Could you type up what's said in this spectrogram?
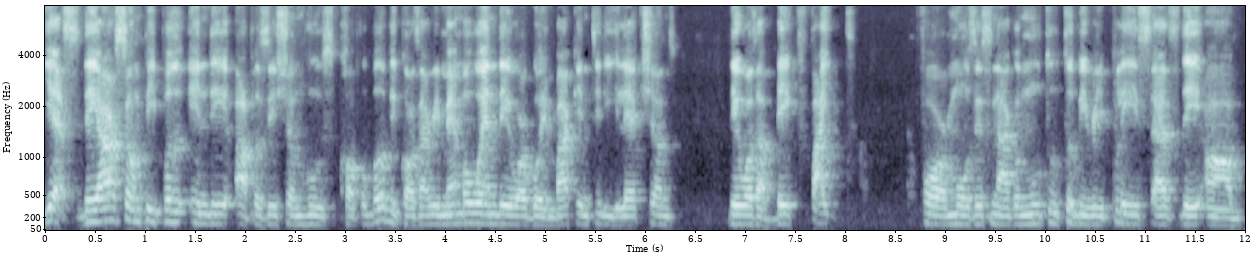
yes, there are some people in the opposition who's culpable because I remember when they were going back into the elections, there was a big fight for Moses Nagamootoo to be replaced as the um,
